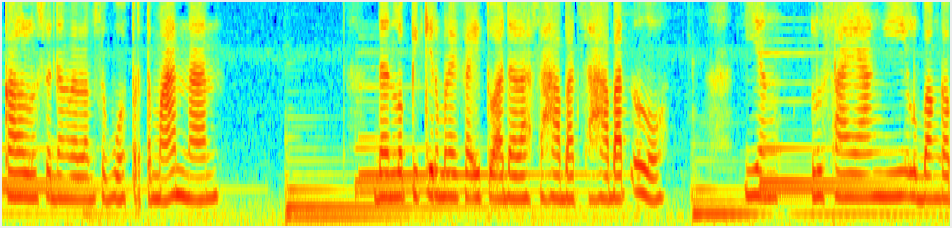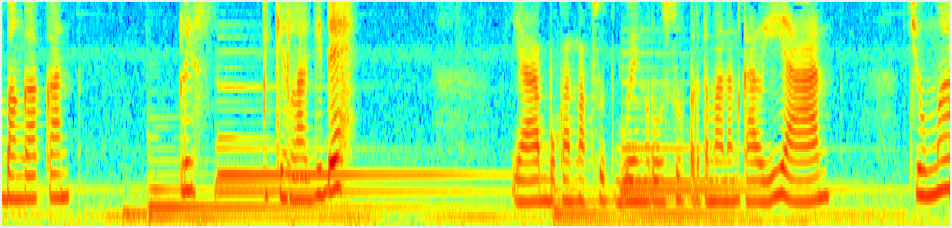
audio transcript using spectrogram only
Kalau lo sedang dalam sebuah pertemanan dan lo pikir mereka itu adalah sahabat-sahabat lo yang lo sayangi, lo bangga-banggakan, please pikir lagi deh. Ya, bukan maksud gue ngerusuh pertemanan kalian, Cuma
